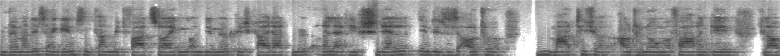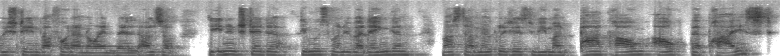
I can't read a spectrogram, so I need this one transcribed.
Und wenn man das ergänzen kann mit Fahrzeugen und die Möglichkeit hat, relativ schnell in dieses Auto automatische autonome Fahren gehen, glaube ich, stehen wir vor einer neuen Welt. Also die Innenstädte, die muss man überdenken, was da möglich ist, wie man Parkraum auch bepreist.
